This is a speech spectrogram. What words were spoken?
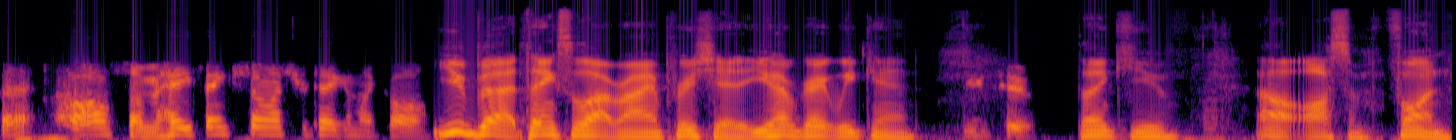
Uh, awesome. Hey, thanks so much for taking my call. You bet. Thanks a lot, Ryan. Appreciate it. You have a great weekend. You too. Thank you. Oh, awesome. Fun.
